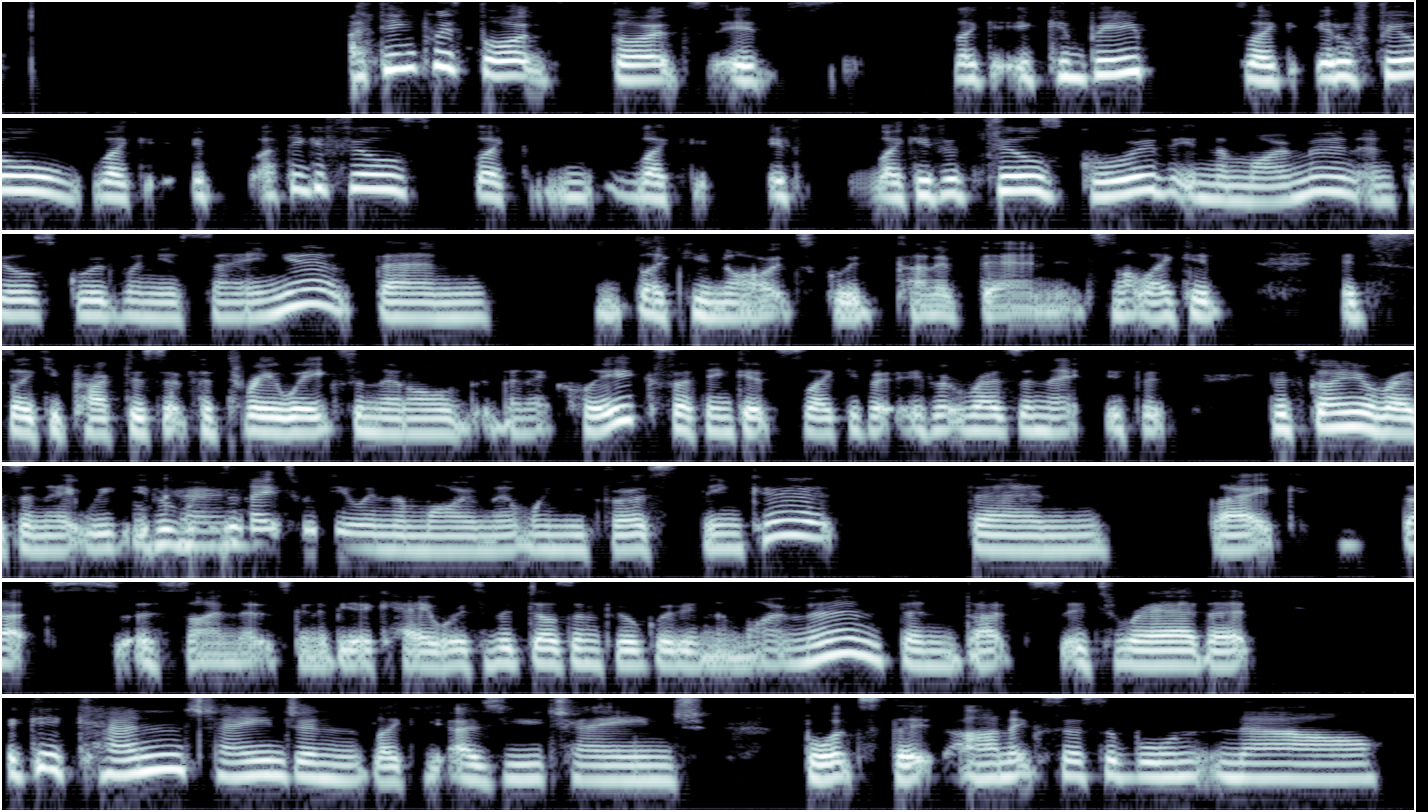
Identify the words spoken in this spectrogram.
I think with thought thoughts, it's like it can be like it'll feel like if I think it feels like like if like if it feels good in the moment and feels good when you're saying it, then like you know it's good kind of then. It's not like it it's like you practice it for three weeks and then all then it clicks. I think it's like if it if it resonate if it if it's going to resonate with if okay. it resonates with you in the moment when you first think it, then like that's a sign that it's going to be okay. Whereas if it doesn't feel good in the moment, then that's it's rare that it can change and like as you change thoughts that aren't accessible now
